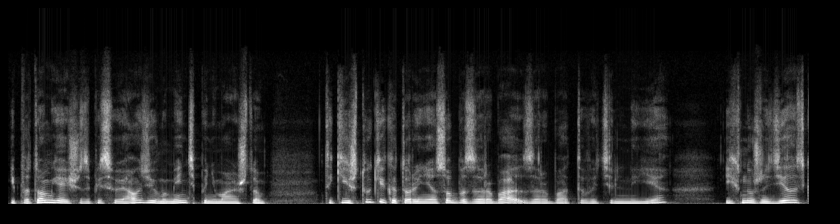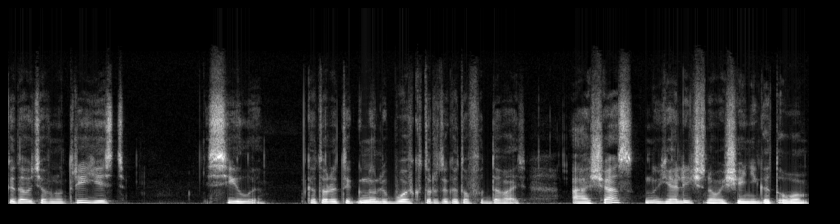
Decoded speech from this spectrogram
И потом я еще записываю аудио, и в моменте понимаю, что такие штуки, которые не особо зараба- зарабатывательные, их нужно делать, когда у тебя внутри есть силы, которые ты, ну, любовь, которую ты готов отдавать. А сейчас, ну, я лично вообще не готова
